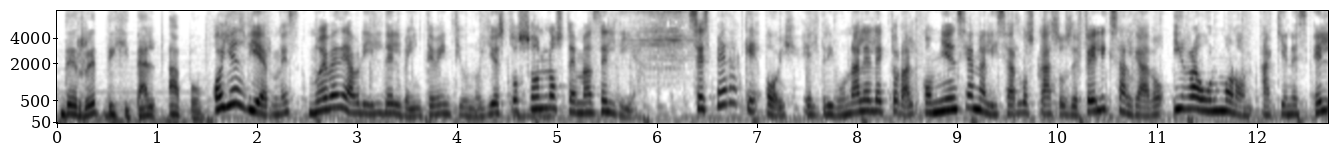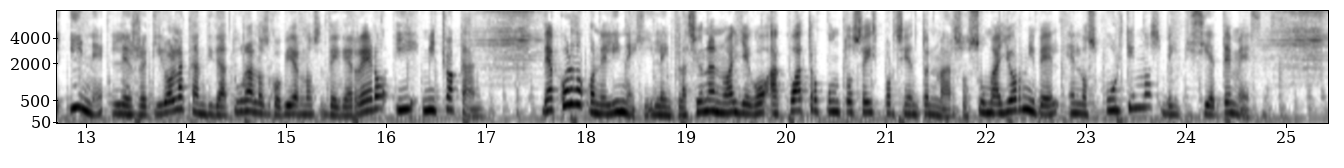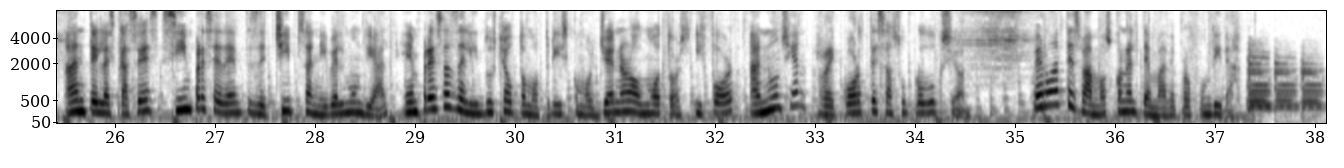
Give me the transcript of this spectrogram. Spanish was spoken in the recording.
de Red Digital APO. Hoy es viernes 9 de abril del 2021 y estos son los temas del día. Se espera que hoy el Tribunal Electoral comience a analizar los casos de Félix Salgado y Raúl Morón, a quienes el INE les retiró la candidatura a los gobiernos de Guerrero y Michoacán. De acuerdo con el INEGI, la inflación anual llegó a 4.6% en marzo, su mayor nivel en los últimos 27 meses. Ante la escasez sin precedentes de chips a nivel mundial, empresas de la industria como General Motors y Ford anuncian recortes a su producción. Pero antes vamos con el tema de profundidad.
